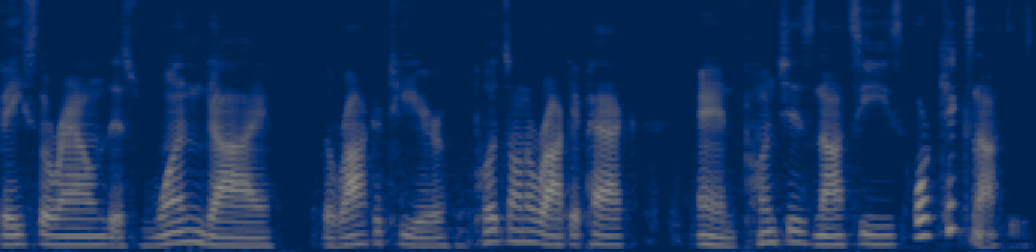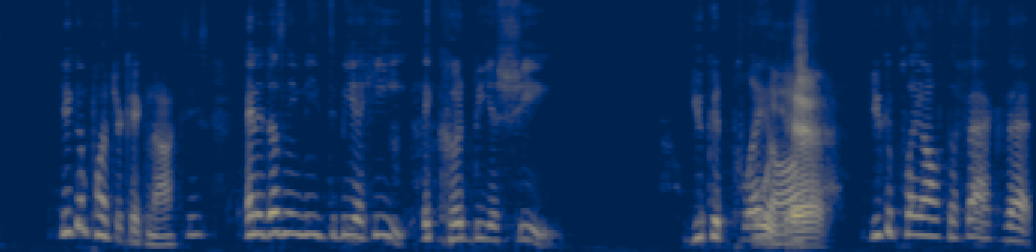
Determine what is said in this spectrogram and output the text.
based around this one guy, the Rocketeer, who puts on a rocket pack and punches Nazis or kicks Nazis. He can punch or kick Nazis, and it doesn't even need to be a he. It could be a she. You could play Ooh, off. Yeah. You could play off the fact that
